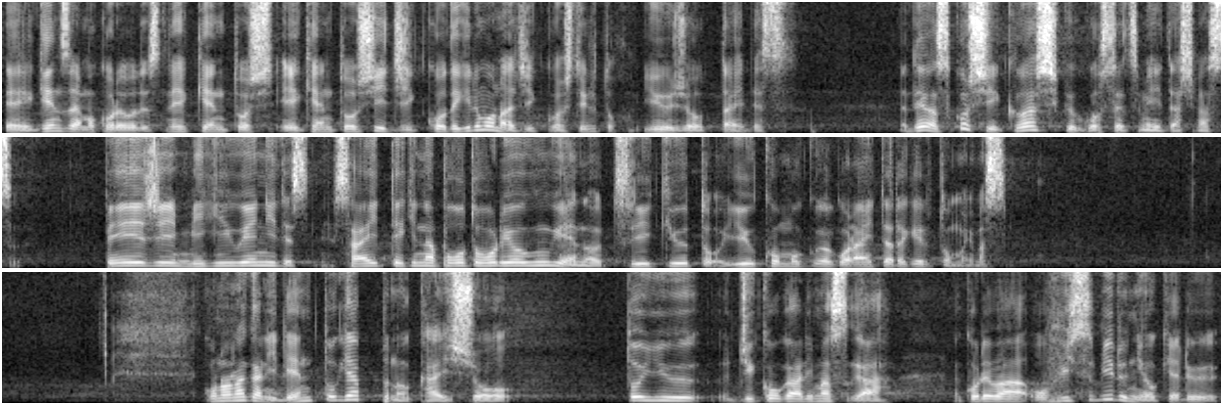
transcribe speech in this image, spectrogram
現在もこれをですね検討し検討し実行できるものは実行しているという状態です。では少し詳しくご説明いたします。ページ右上にですね最適なポートフォリオ運営の追求という項目がご覧いただけると思います。この中にレントギャップの解消という事項がありますがこれはオフィスビルにおける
